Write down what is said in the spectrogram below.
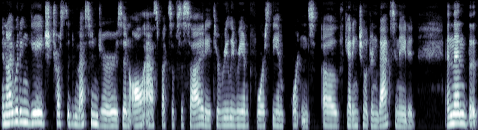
And I would engage trusted messengers in all aspects of society to really reinforce the importance of getting children vaccinated. And then the,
